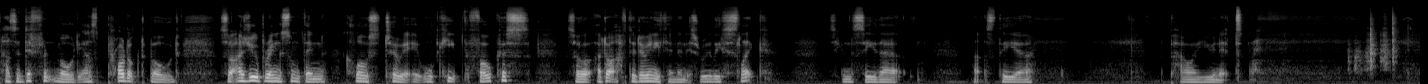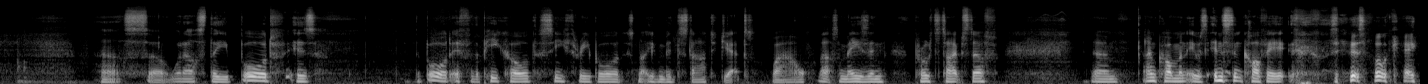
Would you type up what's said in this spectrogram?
has a different mode. It has product mode. So as you bring something close to it, it will keep the focus. So I don't have to do anything, and it's really slick. So you can see that that's the, uh, the power unit. Uh, so what else? The board is the board, if for the Pico, the C3 board, it's not even been started yet. Wow, that's amazing. Prototype stuff. Um, I'm common. It was instant coffee. it's okay.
